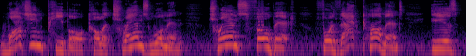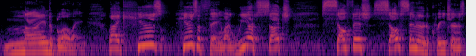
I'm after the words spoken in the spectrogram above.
watching people call a trans woman transphobic for that comment is mind-blowing. Like, here's, here's the thing, like, we are such selfish, self-centered creatures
